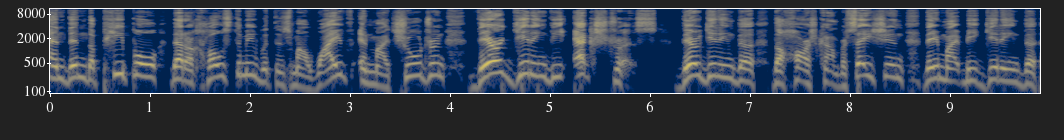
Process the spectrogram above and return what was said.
and then the people that are close to me, which is my wife and my children, they're getting the extras. They're getting the the harsh conversation. They might be getting the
